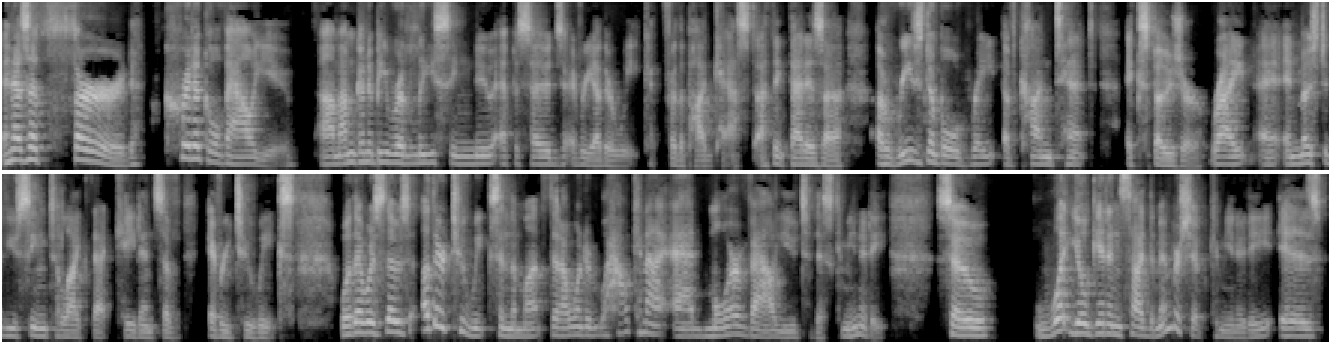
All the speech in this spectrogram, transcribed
And as a third critical value, um, I'm going to be releasing new episodes every other week for the podcast. I think that is a, a reasonable rate of content exposure, right? And most of you seem to like that cadence of every two weeks. Well, there was those other two weeks in the month that I wondered, well, how can I add more value to this community? So what you'll get inside the membership community is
